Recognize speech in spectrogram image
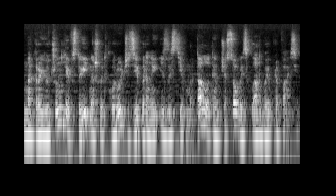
На краю джунглів стоїть на швидкоруч зібраний із листів металу тимчасовий склад боєприпасів.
